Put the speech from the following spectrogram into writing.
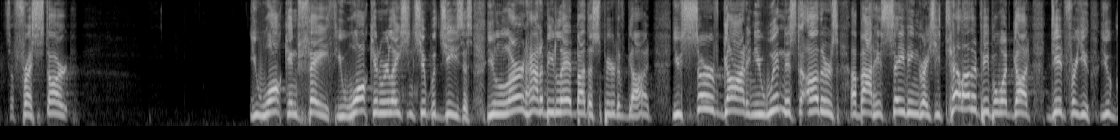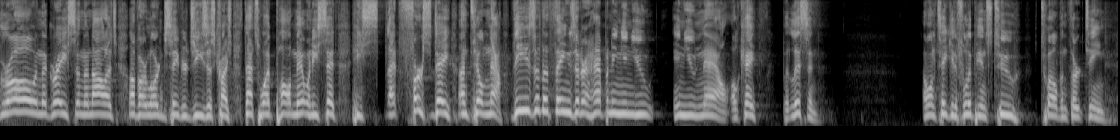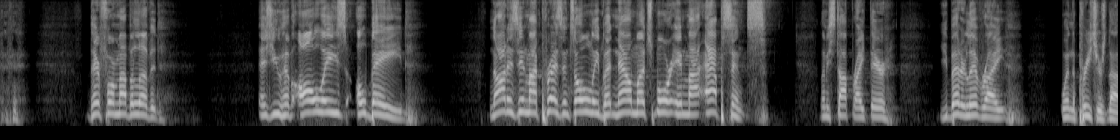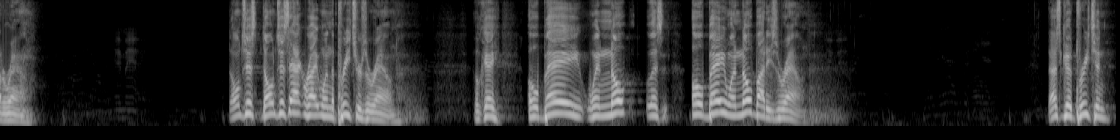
It's a fresh start. You walk in faith. You walk in relationship with Jesus. You learn how to be led by the Spirit of God. You serve God and you witness to others about His saving grace. You tell other people what God did for you. You grow in the grace and the knowledge of our Lord and Savior Jesus Christ. That's what Paul meant when he said, He's that first day until now. These are the things that are happening in you, in you now, okay? But listen, I want to take you to Philippians 2 12 and 13. Therefore, my beloved, as you have always obeyed, not as in my presence only, but now much more in my absence. Let me stop right there. You better live right when the preacher's not around. Don't just don't just act right when the preacher's around. Okay? Obey when no listen, obey when nobody's around. That's good preaching.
